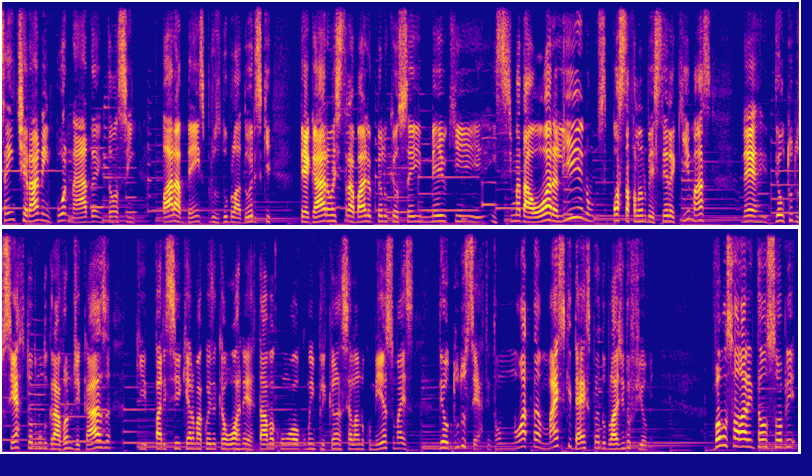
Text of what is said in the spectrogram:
sem tirar nem pôr nada. Então, assim, parabéns pros dubladores que pegaram esse trabalho, pelo que eu sei, meio que em cima da hora ali. Não posso estar falando besteira aqui, mas né, deu tudo certo, todo mundo gravando de casa que parecia que era uma coisa que a Warner tava com alguma implicância lá no começo, mas deu tudo certo. Então, nota mais que 10 para a dublagem do filme. Vamos falar então sobre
